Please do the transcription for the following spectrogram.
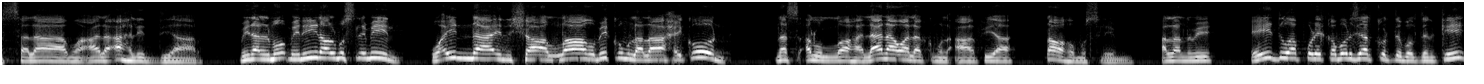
আসসালাম আলা আহলি দিয়ার, মিনাল মুমিনিন আল মুসলিমিন, ওয়া ইন্না ইনশাআল্লাহ বিকুম লালাহিকুন। আফিয়া মুসলিম। আল্লাহ নবী এই দোয়া পড়ে কবর জিয়ারত করতে বলতেন কি?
